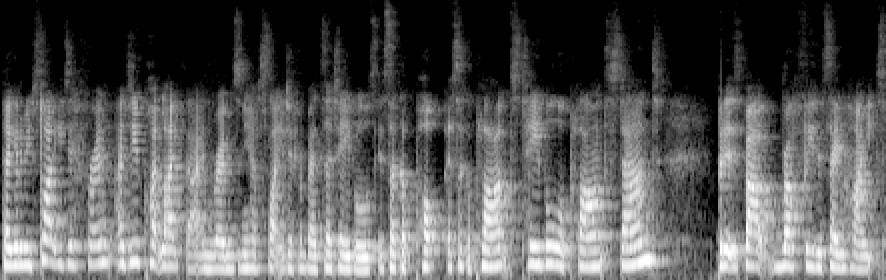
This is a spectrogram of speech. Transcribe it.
They're going to be slightly different. I do quite like that in rooms and you have slightly different bedside tables. It's like a pot, it's like a plant table or plant stand, but it's about roughly the same height.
